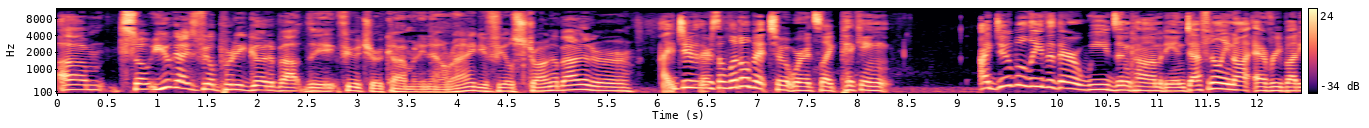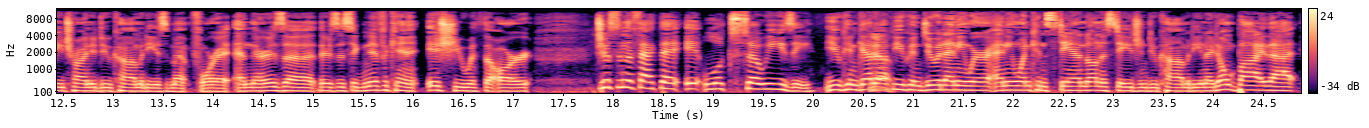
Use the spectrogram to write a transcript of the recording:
Um, so you guys feel pretty good about the future of comedy now, right? You feel strong about it, or I do. There's a little bit to it where it's like picking. I do believe that there are weeds in comedy, and definitely not everybody trying to do comedy is meant for it. And there is a there's a significant issue with the art, just in the fact that it looks so easy. You can get Yeah. up, you can do it anywhere. Anyone can stand on a stage and do comedy, and I don't buy that.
